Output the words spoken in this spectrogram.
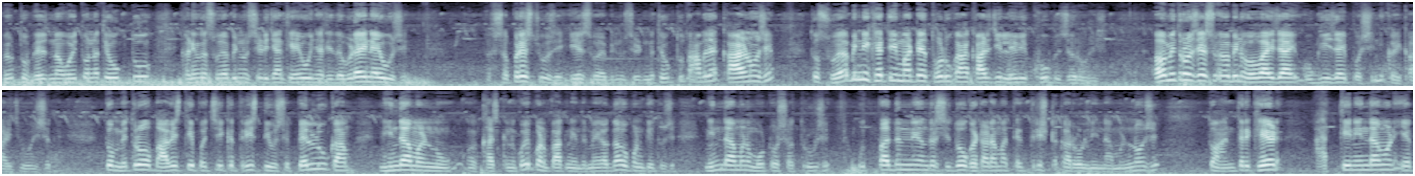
પૂરતો ભેજ ન હોય તો નથી ઉગતું. ઘણી વખત સોયાબીનનું સીડ જ્યાંથી આવ્યું, ત્યાંથી દબડાઈને આવ્યું છે. સપ્રેસ શું છે એ સોયાબીનનું સીડ નથી ઉગતું. તો આ બધા કારણો છે. તો સોયાબીનની ખેતી માટે થોડુંક આ કાળજી લેવી ખૂબ જરૂરી છે. હવે મિત્રો જે સોયાબીન વવાઈ જાય, ઉગી જાય, પછીની કઈ કાળજી હોઈ શકે? તો મિત્રો બાવીસથી પચીસ કે ત્રીસ દિવસે પહેલું કામ નિંદામણનું ખાસ કરીને કોઈ પણ પાકની અંદર, મેં અગાઉ પણ કીધું છે, નિંદામણ મોટો શત્રુ છે. ઉત્પાદનની અંદર સીધો ઘટાડામાં તેત્રીસ ટકા રોલ નિંદામણનો છે. તો આંતરખેડ, હાથથી નિંદામણ એક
